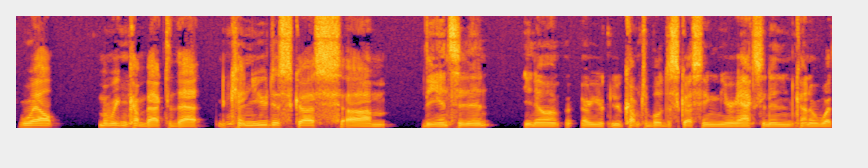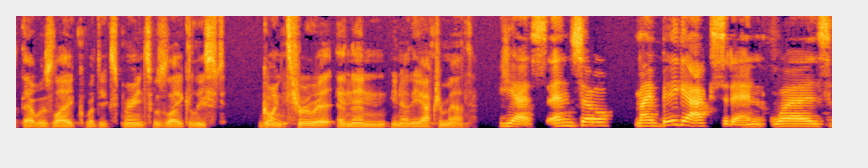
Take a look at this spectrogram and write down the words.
Well, we can come back to that. Can you discuss um, the incident you know, are you you comfortable discussing your accident and kind of what that was like, what the experience was like, at least going through it, and then you know the aftermath? Yes, and so my big accident was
